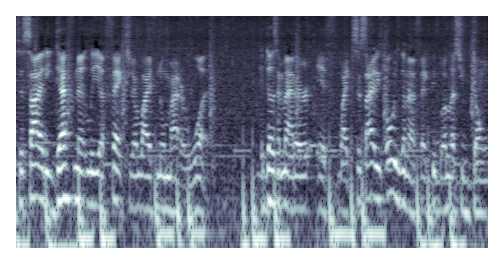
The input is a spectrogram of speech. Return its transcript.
Society definitely affects your life no matter what. It doesn't matter if like society's always gonna affect people unless you don't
